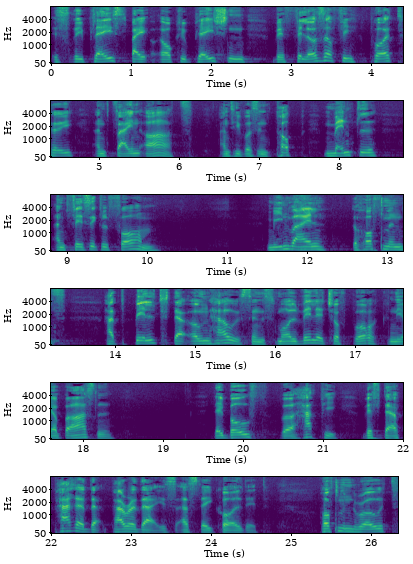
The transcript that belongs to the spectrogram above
is replaced by occupation with philosophy, poetry, and fine art. And he was in top mental and physical form. Meanwhile, the Hofmanns had built their own house in a small village of Burg near Basel. They both were happy with their parad- paradise, as they called it. Hofmann wrote,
